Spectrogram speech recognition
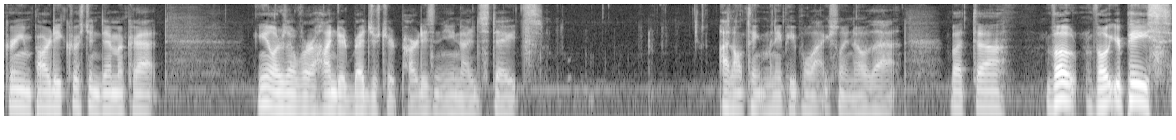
Green Party, Christian Democrat. You know, there's over 100 registered parties in the United States. I don't think many people actually know that. But uh, vote. Vote your piece.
